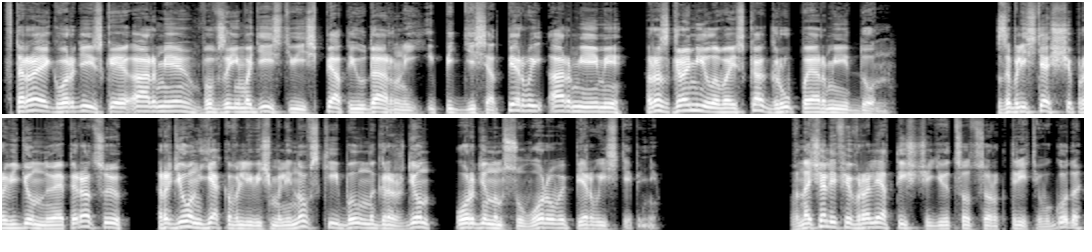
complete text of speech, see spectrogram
Вторая гвардейская армия во взаимодействии с 5-й ударной и 51-й армиями разгромила войска группы армии Дон. За блестяще проведенную операцию Родион Яковлевич Малиновский был награжден орденом Суворова первой степени. В начале февраля 1943 года,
